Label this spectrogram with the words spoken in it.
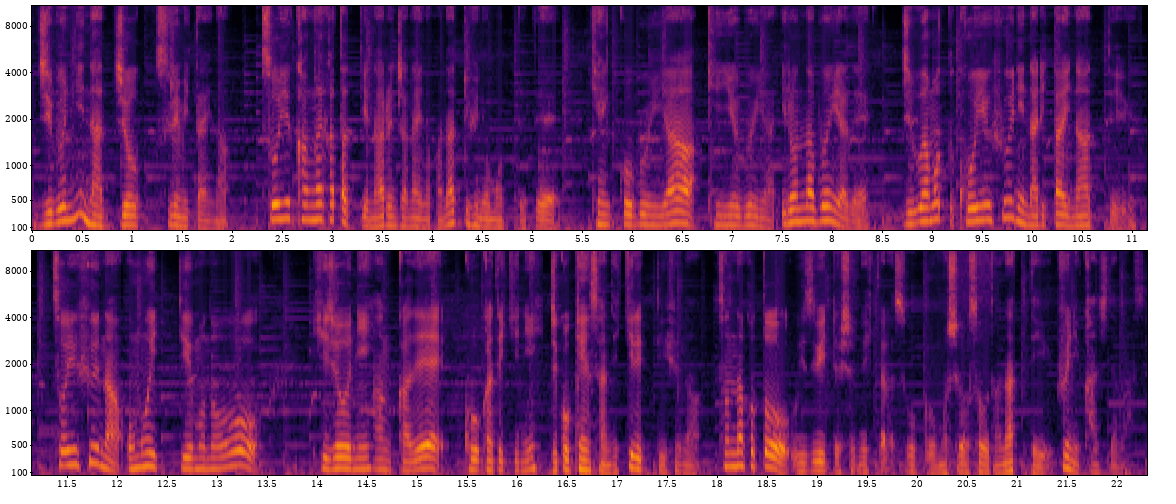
自分にナッジをするみたいなそういう考え方っていうのあるんじゃないのかなっていうふうに思ってて、健康分野、金融分野、いろんな分野で自分はもっとこういう風になりたいなっていう、そういう風な思いっていうものを非常に安価で効果的に自己研鑽できるっていう風な、そんなことを WithWe と一緒にできたらすごく面白そうだなっていう風に感じてます。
